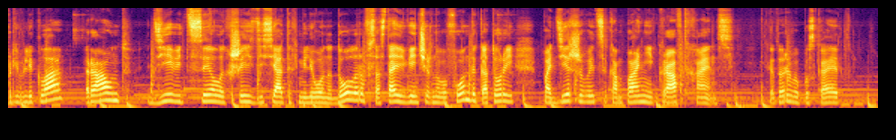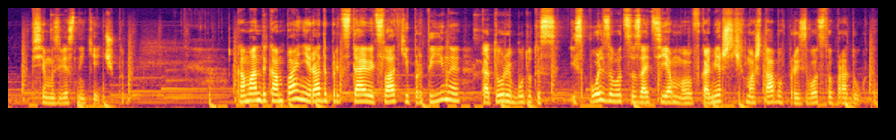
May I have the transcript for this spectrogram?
привлекла раунд 9,6 миллиона долларов в составе венчурного фонда, который поддерживается компанией Kraft Heinz, которая выпускает всем известные кетчупы. Команда компании рада представить сладкие протеины, которые будут использоваться затем в коммерческих масштабах производства продуктов.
